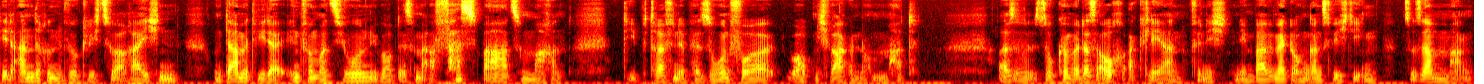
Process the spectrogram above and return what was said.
den anderen wirklich zu erreichen und damit wieder Informationen überhaupt erstmal erfassbar zu machen, die betreffende Person vorher überhaupt nicht wahrgenommen hat. Also so können wir das auch erklären, finde ich nebenbei bemerkt auch einen ganz wichtigen Zusammenhang.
